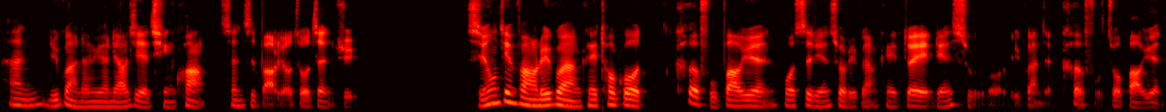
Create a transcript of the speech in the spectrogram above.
和旅馆人员了解情况，甚至保留做证据。使用电访旅馆可以透过。客服抱怨，或是连锁旅馆可以对连锁旅馆的客服做抱怨，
